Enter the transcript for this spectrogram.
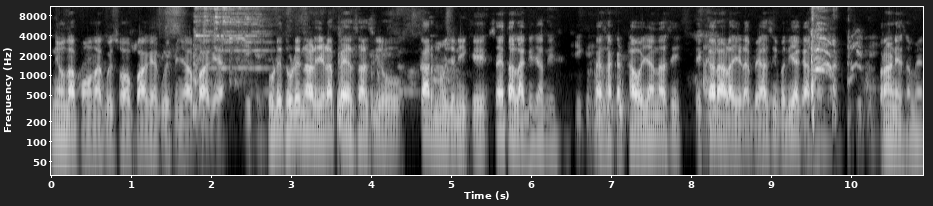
ਨਿਉਂ ਦਾ ਪਾਉਂਦਾ ਕੋਈ 100 ਪਾ ਗਿਆ ਕੋਈ 50 ਪਾ ਗਿਆ। ਠੀਕ ਹੈ ਜੀ, ਥੋੜੇ ਥੋੜੇ ਨਾਲ ਜਿਹੜਾ ਪੈਸਾ ਸੀ ਉਹ ਘਰ ਨੂੰ ਜਣੀ ਕਿ ਸਹਾਇਤਾ ਲੱਗ ਜਾਂਦੀ ਸੀ। ਪੈਸਾ ਇਕੱਠਾ ਹੋ ਜਾਂਦਾ ਸੀ ਤੇ ਘਰ ਵਾਲਾ ਜਿਹੜਾ ਵਿਆਹ ਸੀ ਵਧੀਆ ਕਰ ਲੈਂਦਾ ਪੁਰਾਣੇ ਸਮੇਂ।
